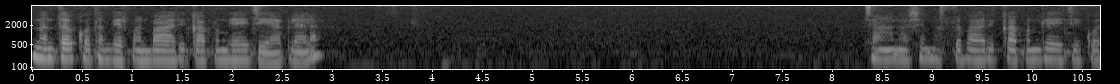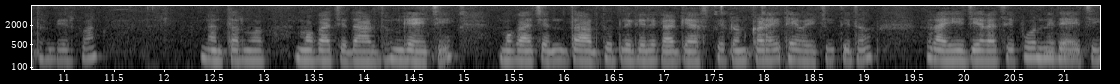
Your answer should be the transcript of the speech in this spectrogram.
नंतर कोथिंबीर पण बारीक कापून घ्यायची आहे आपल्याला. छान असे मस्त बारीक कापून घ्यायची कोथिंबीर पण. नंतर मग मुगाची डाळ धुवून घ्यायची. मुगाचे डाळ धुतले गेले का गॅस पेटून कढाई ठेवायची तिथं. राई जिराची फोडणी द्यायची.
